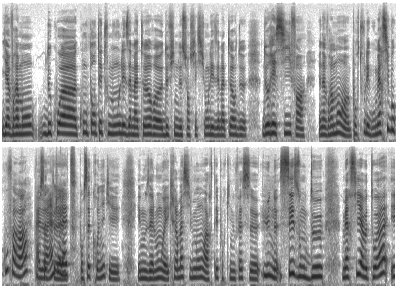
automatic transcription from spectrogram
il y a vraiment de quoi contenter tout le monde, les amateurs euh, de films de science-fiction, les amateurs de, de récits. Enfin, il y en a vraiment pour tous les goûts. Merci beaucoup Farah pour, Ah, cette, rien, Violette. pour cette chronique et, et nous allons écrire massivement à Arte pour qu'il nous fasse une saison 2. Merci à toi et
